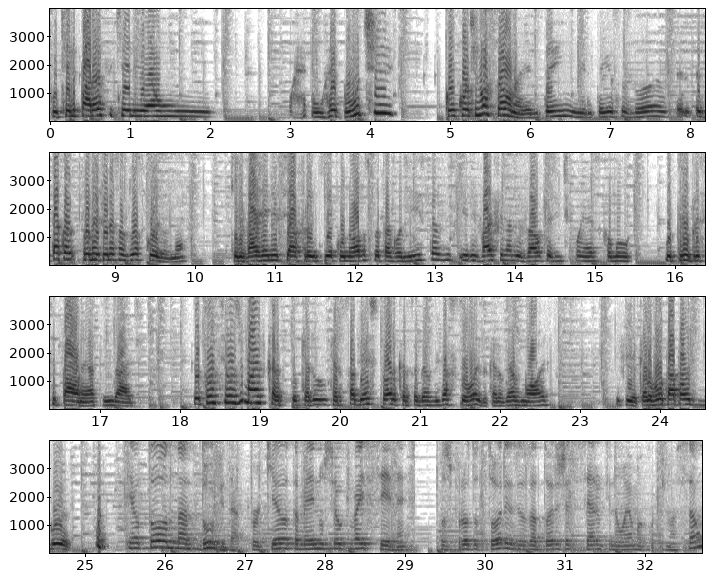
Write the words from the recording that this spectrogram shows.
porque ele parece que ele é um um reboot com continuação, né? Ele tem, ele tem essas duas. Ele, ele tá prometendo essas duas coisas, né? Que ele vai reiniciar a franquia com novos protagonistas e ele vai finalizar o que a gente conhece como o trio principal, né? A Trindade. Eu tô ansioso demais, cara, porque eu quero, quero saber a história, eu quero saber as ligações, eu quero ver as mortes. Enfim, eu quero voltar pra Augsburg. Eu tô na dúvida, porque eu também não sei o que vai ser, né? Os produtores e os atores já disseram que não é uma continuação,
